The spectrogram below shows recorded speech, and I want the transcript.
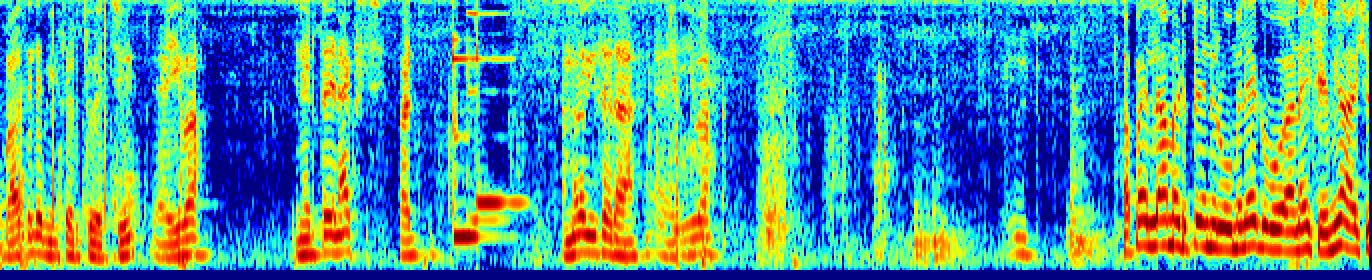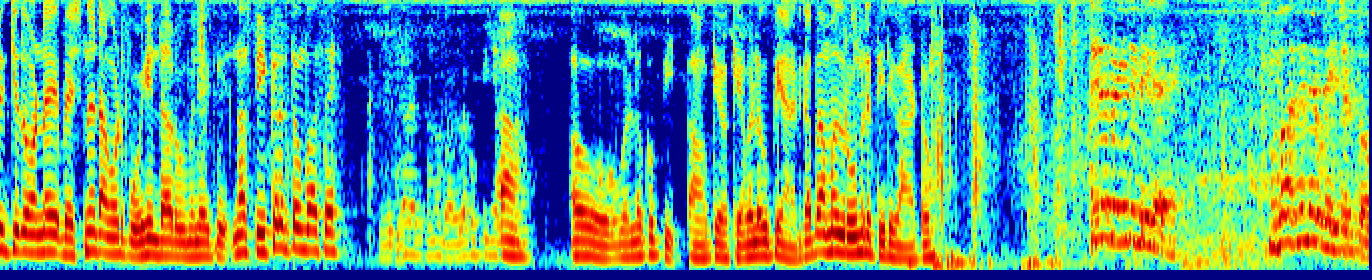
ഇബാസിന്റെ പീസ് എടുത്ത് വെച്ച് അയ്യവ ഇനി അടുത്ത് നെക്സ്റ്റ് നമ്മളെ പീസ് എടാ അപ്പൊ എല്ലാം എടുത്ത് ഇനി റൂമിലേക്ക് പോവാണ്. ഷെമി ആവശ്യക്ക് തോന്നുന്നു വിശന്നിട്ട് അങ്ങോട്ട് പോയിട്ടുണ്ട് ആ റൂമിലേക്ക്. എന്നാ സ്പീക്കർ എടുത്തോ ബാസേ ആ. ഓ വെള്ളക്കുപ്പി. ആ ഓക്കെ ഓക്കെ. വെള്ളക്കുപ്പി ഞാൻ എടുക്കാം. അപ്പൊ നമുക്ക് റൂമിലെത്തിയിട്ട് കാണട്ടോ പ്ലേറ്റ് ഇട്ടില്ലേ? മുബാസിന്റെ പ്ലേറ്റ് എടുത്തോ?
